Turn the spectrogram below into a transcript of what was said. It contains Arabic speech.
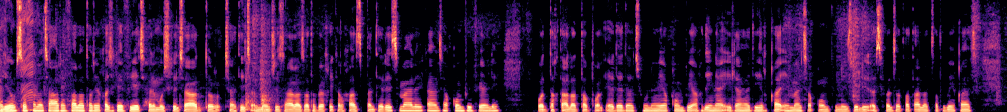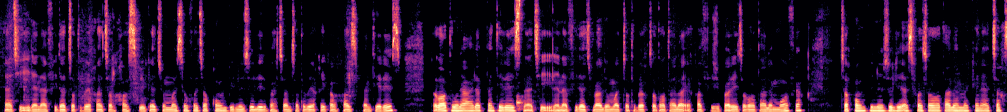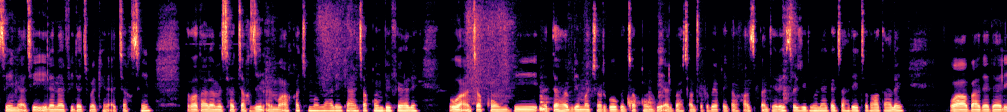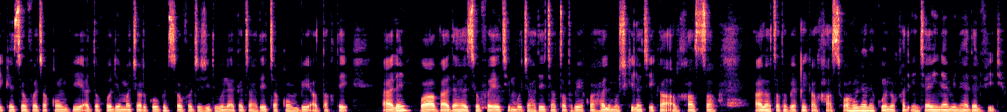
اليوم سوف نتعرف على طريقة كيفية حل مشكل تعذر تحديث الموجز على تطبيقك الخاص. Pinterest ما عليك أن تقوم بفعله. والضغط على الضبط والإعدادات هنا يقوم بأخذنا إلى هذه القائمة. تقوم بنزول الأسفل تضغط على التطبيقات. نأتي إلى نافذة التطبيقات الخاص بك. ثم سوف تقوم بنزول البحث عن تطبيقك الخاص. Pinterest تضغط هنا على Pinterest نأتي إلى نافذة معلومات. التطبيق تضغط على إيقاف إجباري تضغط على موافق. تقوم بنزول أسفل تضغط على مكان التخزين نأتي إلى نافذة مكان التخزين. تضغط على مسح التخزين المؤقت ثم ما عليك أن تقوم بفعله هو أن تقوم بالذهاب لمتجر جوجل تقوم بالبحث عن تطبيقك الخاص Pinterest تجد هناك تحديث تضغط عليه وبعد ذلك سوف تقوم بالدخول لمتجر جوجل. سوف تجد هناك تحديث تقوم بالضغط عليه وبعدها سوف يتم تحديث التطبيق. وحل مشكلتك الخاصة على تطبيقك الخاص وهنا نكون قد انتهينا من هذا الفيديو.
